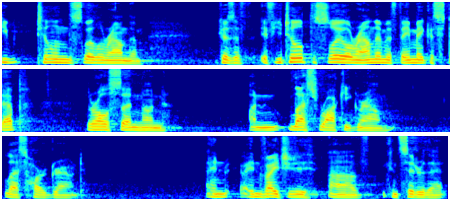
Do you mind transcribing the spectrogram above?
keep tilling the soil around them. Because if, if you till up the soil around them, if they make a step, they're all of a sudden on, on less rocky ground, less hard ground. I invite you to uh, consider that.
